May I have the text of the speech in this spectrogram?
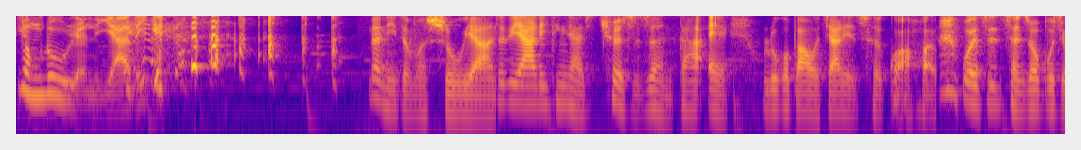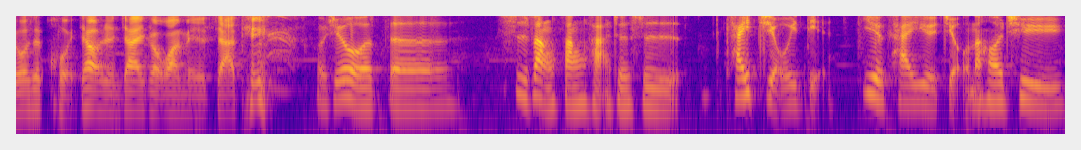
用路人的压力。那你怎么纾压？这个压力听起来确实是很大。哎，如果把我家里的车刮坏，我也是承受不起，或是毁掉人家一个完美的家庭。我觉得我的释放方法就是开久一点，越开越久，然后去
